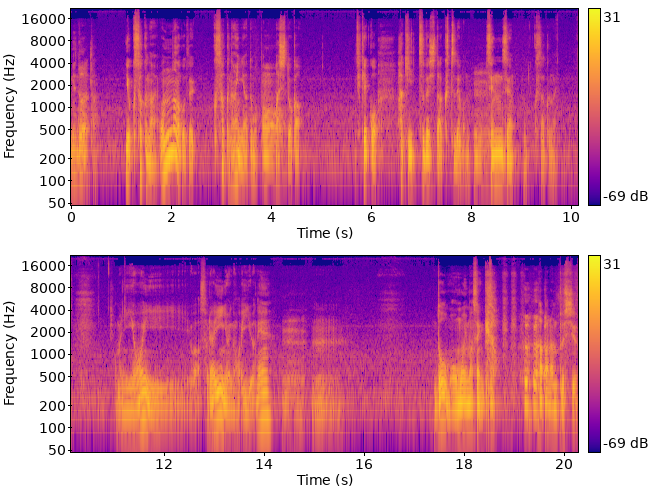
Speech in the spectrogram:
でどうだった？のいや臭くない。女の子って臭くないんやと思っうん。た足とか。結構履き潰した靴でもね、うん。全然臭くない。お前匂いはそりゃいい匂いの方がいいよね。うん。どうも思いませんけど。パパランプッシュ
